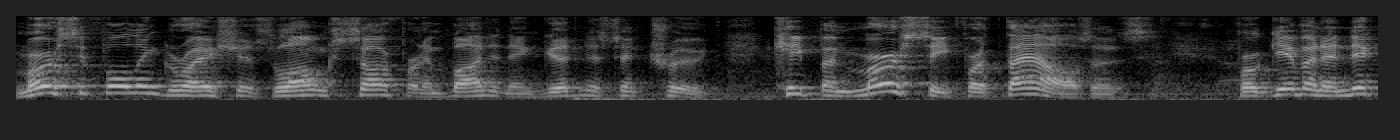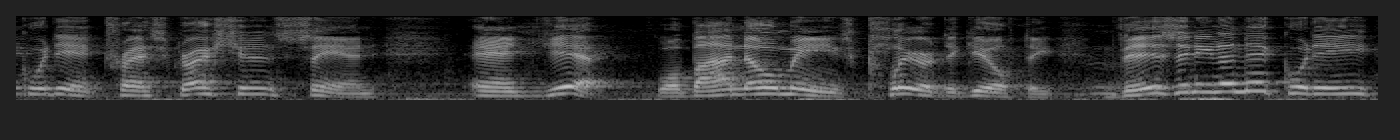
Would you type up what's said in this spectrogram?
merciful and gracious, long suffering, abundant in goodness and truth, keeping mercy for thousands, forgiving iniquity and transgression and sin, and yet will by no means clear the guilty, visiting iniquity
